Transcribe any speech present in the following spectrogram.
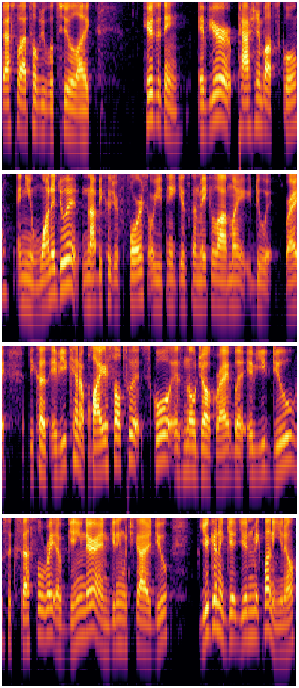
that's what I tell people too. Like, here's the thing: if you're passionate about school and you want to do it, not because you're forced or you think it's gonna make a lot of money, do it, right? Because if you can apply yourself to it, school is no joke, right? But if you do successful rate of getting there and getting what you gotta do, you're gonna get you're gonna make money, you know.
